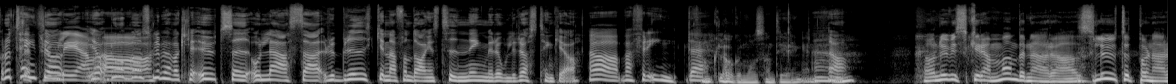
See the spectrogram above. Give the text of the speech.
Och då tänkte jag, ja, då skulle behöva klä ut sig och läsa rubrikerna från dagens tidning med rolig röst. tänker jag. Ja, varför inte? Från klagomålshanteringen. Uh -huh. Ja. Ja, nu är vi skrämmande nära slutet på det här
